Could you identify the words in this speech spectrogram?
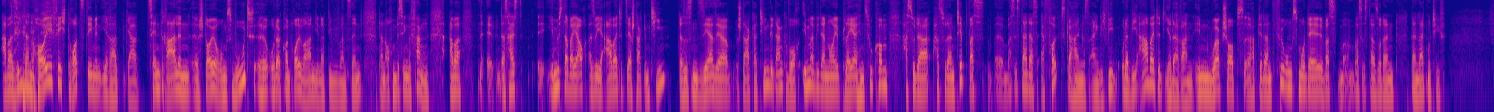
aber sind dann häufig trotzdem in ihrer ja, zentralen äh, Steuerungswut äh, oder Kontrollwahn, je nachdem wie man es nennt, dann auch ein bisschen gefangen. Aber äh, das heißt, äh, ihr müsst dabei ja auch, also ihr arbeitet sehr stark im Team. Das ist ein sehr, sehr starker Teamgedanke, wo auch immer wieder neue Player hinzukommen. Hast du da, hast du da einen Tipp? Was, äh, was ist da das Erfolgsgeheimnis eigentlich? Wie, oder wie arbeitet ihr daran? In Workshops? Äh, habt ihr da ein Führungsmodell? Was, was ist da so dein, dein Leitmotiv?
